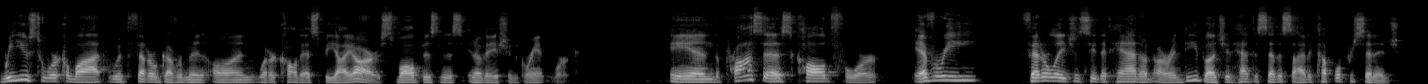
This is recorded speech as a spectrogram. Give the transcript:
we used to work a lot with federal government on what are called SBIRs, Small Business Innovation Grant Work, and the process called for every federal agency that had an R&D budget had to set aside a couple percentage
